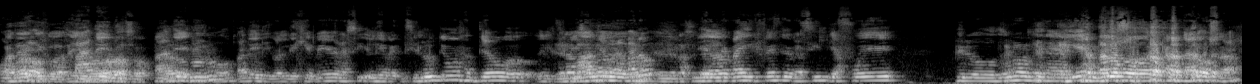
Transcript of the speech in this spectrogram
Patético, patético, patético, patético. El de GP Brasil, el de- si el último Santiago, el GP Era malo, era el- malo, el de Brasil el de Magic Fest de Brasil ya fue, pero de una ordinariedad escandalosa,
